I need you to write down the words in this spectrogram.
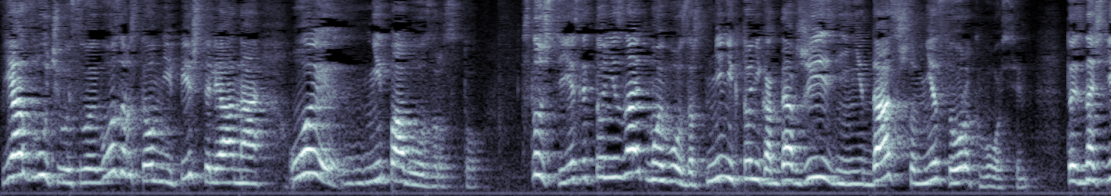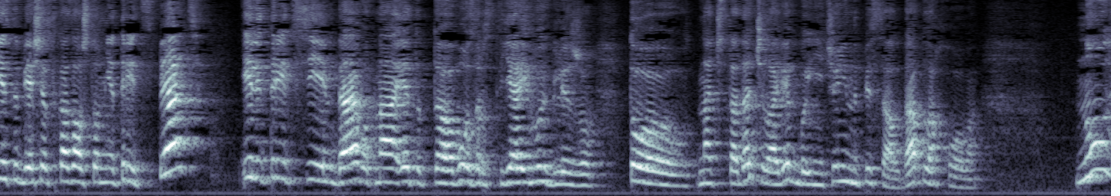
Я озвучиваю свой возраст, и он мне пишет, или она, ой, не по возрасту. Слушайте, если кто не знает мой возраст, мне никто никогда в жизни не даст, что мне 48. То есть, значит, если бы я сейчас сказал, что мне 35 или 37, да, вот на этот а, возраст я и выгляжу, то, значит, тогда человек бы и ничего не написал, да, плохого. Ну,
